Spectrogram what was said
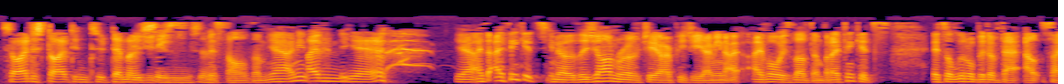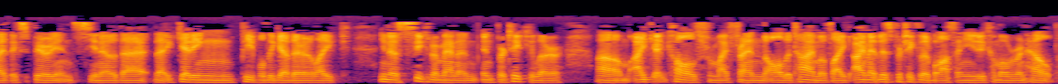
So I just dived into demo you scenes just and missed all of them. Yeah, I mean, I'm, yeah. Yeah, I, th- I think it's you know the genre of JRPG. I mean, I, I've always loved them, but I think it's it's a little bit of that outside experience. You know that that getting people together, like you know Secret of Mana in, in particular. Um, I get calls from my friend all the time of like I'm at this particular boss, I need you to come over and help.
